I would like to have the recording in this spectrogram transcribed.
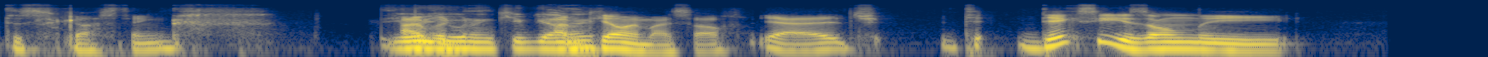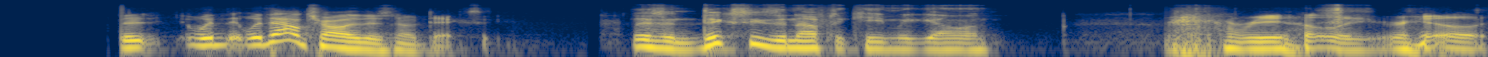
Disgusting. You, I you would- wouldn't keep going. I'm killing myself. Yeah, it, Dixie is only. There, with, without Charli, there's no Dixie. Listen, Dixie's enough to keep me going. really, really.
